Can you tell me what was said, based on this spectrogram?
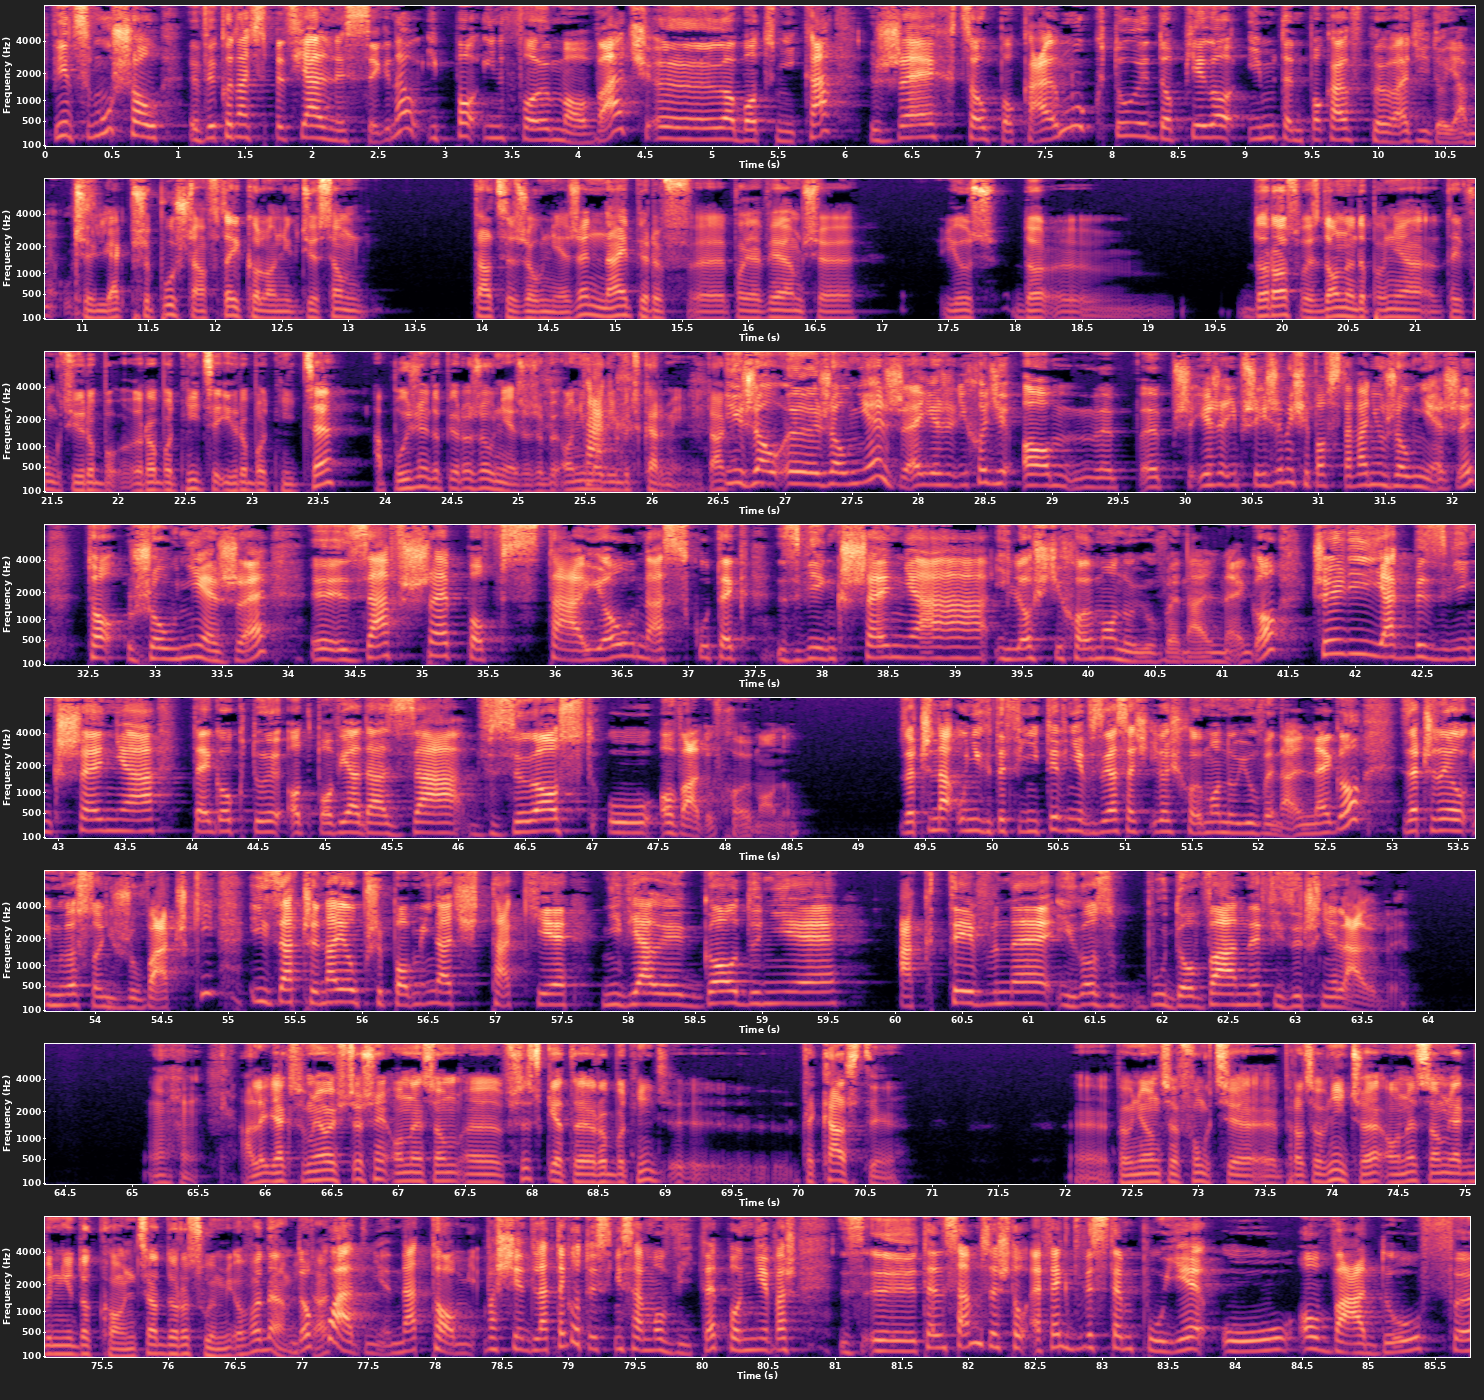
Więc muszą wykonać specjalny sygnał i poinformować yy, robotnika, że chcą pokarmu, który dopiero im ten pokarm wprowadzi do jamy ust. Czyli jak przypuszczam, w tej kolonii, gdzie są tacy żołnierze, najpierw yy, pojawiają się już do, yy, dorosłe, zdolne do pełnienia tej funkcji robo, robotnicy i robotnice, a później dopiero żołnierze, żeby oni tak. mogli być karmieni, tak? I żo y, żołnierze, jeżeli chodzi o, jeżeli przyjrzymy się powstawaniu żołnierzy, to żołnierze y, zawsze powstają na skutek zwiększenia ilości hormonu juwenalnego, czyli jakby zwiększenia tego, który odpowiada za wzrost u owadów hormonu. Zaczyna u nich definitywnie wzrastać ilość hormonu juwenalnego, zaczynają im rosnąć żuwaczki i zaczynają przypominać takie niewiarygodnie aktywne i rozbudowane fizycznie larwy. Aha. Ale jak wspomniałeś wcześniej, one są, e, wszystkie te robotnicy, e, te kasty pełniące funkcje e, pracownicze, one są jakby nie do końca dorosłymi owadami. Tak? Dokładnie. Tak? Natomiast właśnie dlatego to jest niesamowite, ponieważ y, ten sam zresztą efekt występuje u owadów, y,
